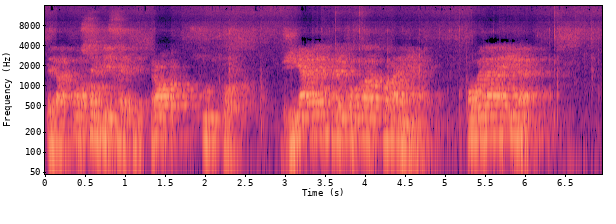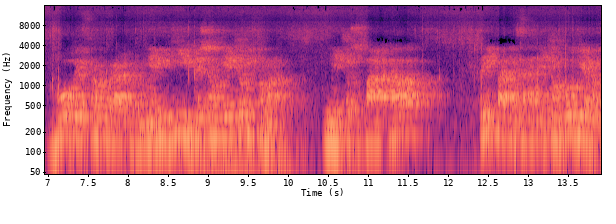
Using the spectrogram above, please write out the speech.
teda v 83 skutkoch, žiaden predpoklad konania. Povedané inak, vôbec prokurátor nevidí, že som niečo vykonal, niečo spáchal, prípadne sa na niečom podielal.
